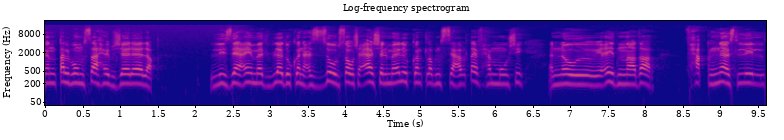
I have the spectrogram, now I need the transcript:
كنطلبوا من صاحب الجلاله اللي زعيم هذه البلاد وكنعزوه بصوت عاش الملك وكنطلب من السي عبد اللطيف حموشي أنه يعيد النظر في حق الناس اللي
